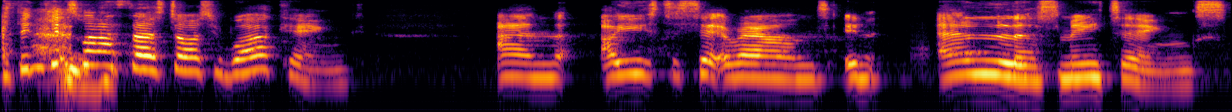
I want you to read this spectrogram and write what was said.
I think it's when I first started working. And I used to sit around in endless meetings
